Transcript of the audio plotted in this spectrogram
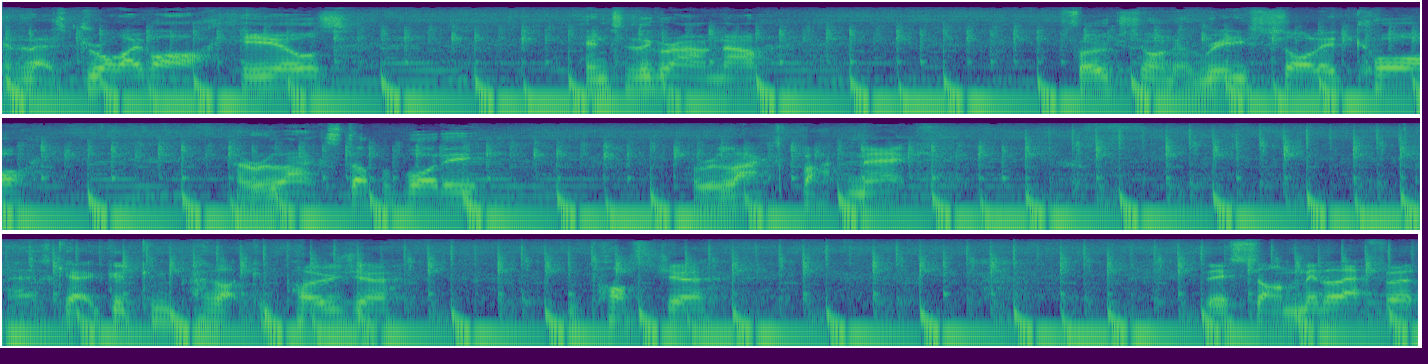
And let's drive our heels into the ground now. Focus on a really solid core, a relaxed upper body, a relaxed back neck. Get good comp- like composure and posture. This is our middle effort.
